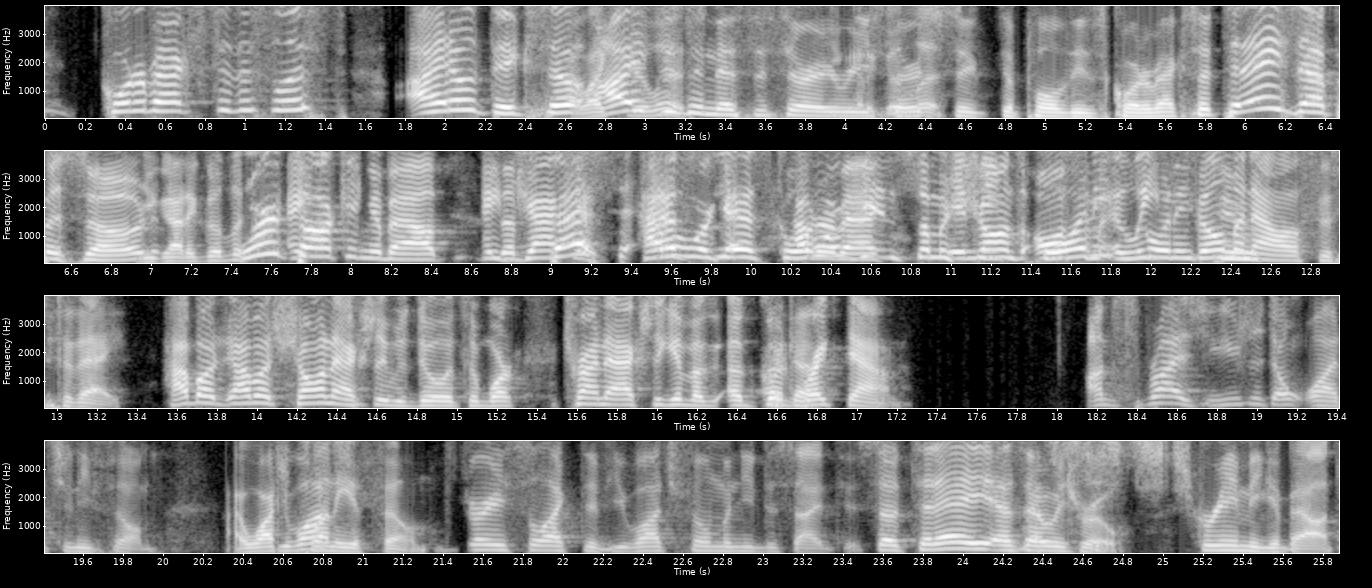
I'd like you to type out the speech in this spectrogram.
any quarterbacks to this list? I don't think so. I I, like your did the necessary You got a good research to, to pull these quarterbacks. So today's episode, You got a good list. we're Hey, talking about Hey, the Jack, best how about we're, get- FCS how about we're getting some of Sean's awesome elite film analysis today? How about how about Sean actually was doing some work trying to actually give a, a good Okay. breakdown? I'm surprised you usually don't watch any film. I watch, You plenty of film. Very selective. You watch film when you decide to. So today, as I was true. just screaming about,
